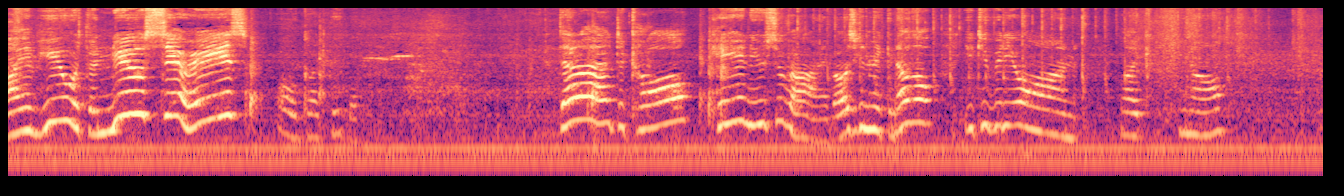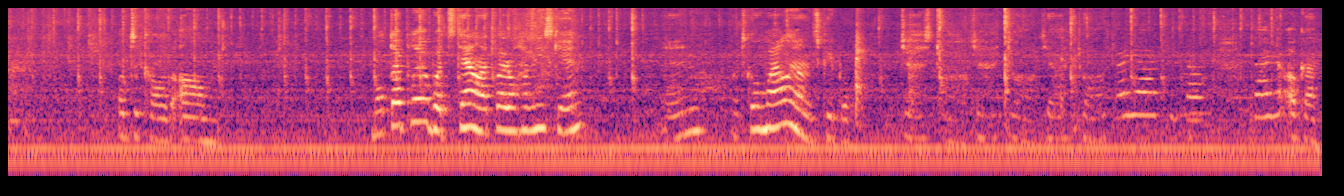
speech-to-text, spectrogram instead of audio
I am here with a new series. Oh God, people. That I like to call "Can You Survive?" I was gonna make another YouTube video on, like, you know, what's it called? Um, multiplayer, but it's down. That's why I don't have any skin. And let's go mildly on these people. Just talk, just talk, just talk. Okay,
